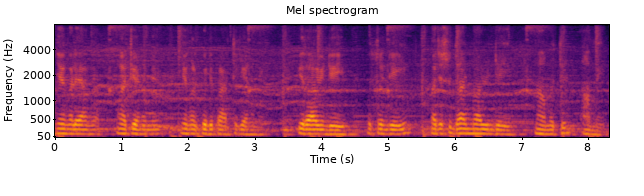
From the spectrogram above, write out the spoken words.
ഞങ്ങളെ അങ്ങ് മാറ്റണമേ. ഞങ്ങൾക്ക് വേണ്ടി പ്രാർത്ഥിക്കണമേ. പിതാവിന്റെയും പുത്രന്റെയും പരിശുദ്ധാത്മാവിന്റെയും നാമത്തിൽ ആമേൻ.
